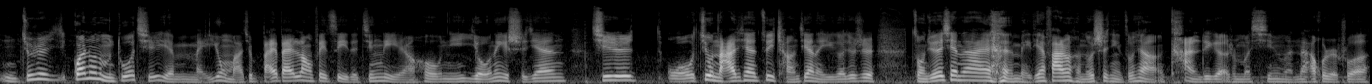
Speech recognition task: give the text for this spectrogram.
嗯，就是关注那么多，其实也没用嘛，就白白浪费自己的精力。然后你有那个时间，其实我就拿现在最常见的一个，就是总觉得现在每天发生很多事情，总想看这个什么新闻呐，或者说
